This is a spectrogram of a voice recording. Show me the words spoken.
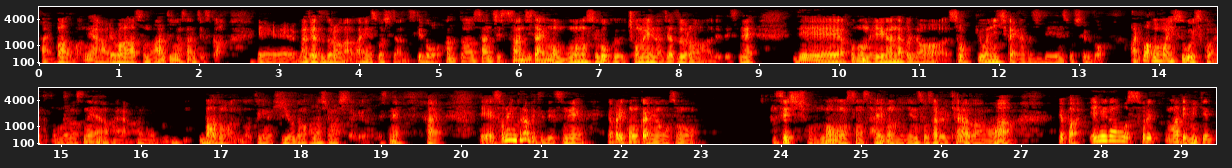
はい、バードマンね。あれは、そのアントニオ・サンチェスか。えー、まあ、ジャズドラマーが演奏してたんですけど、アントニオ・サンチェスさん自体もものすごく著名なジャズドラマーでですね。で、ほとんど映画の中では即興に近い形で演奏してると。あれはほんまにすごいスコアだと思いますね。はい。あの、バードマンの時の費用でも話しましたけどですね。はい。で、それに比べてですね、やっぱり今回のその、セッションのその最後に演奏されるキャラバンは、やっぱ映画をそれまで見て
